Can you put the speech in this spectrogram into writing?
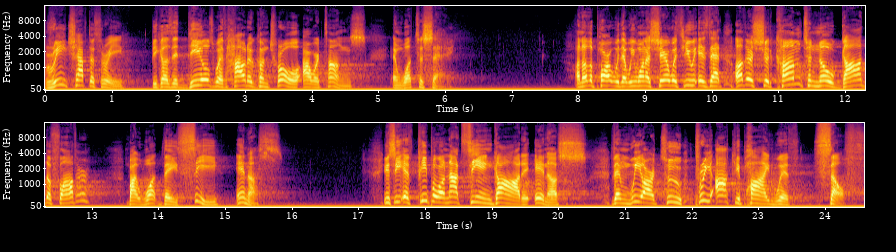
read chapter three because it deals with how to control our tongues and what to say. Another part that we want to share with you is that others should come to know God the Father by what they see in us. You see, if people are not seeing God in us, then we are too preoccupied with self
